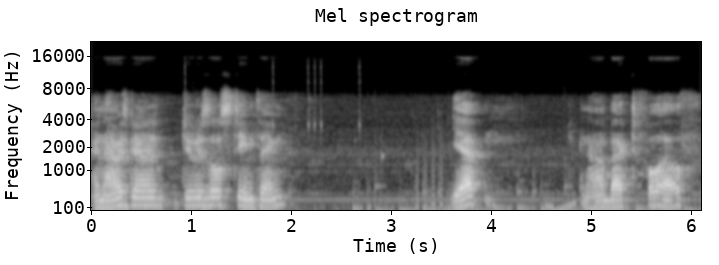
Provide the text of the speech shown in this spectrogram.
And now he's gonna do his little steam thing. Yep. Now I'm back to full health.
